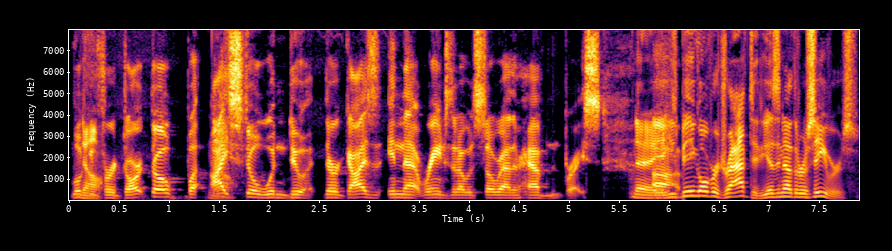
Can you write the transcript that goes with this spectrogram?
looking no. for a dart throw, but no. I still wouldn't do it. There are guys in that range that I would still rather have than Bryce. No, no uh, he's being overdrafted. He doesn't have the receivers.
